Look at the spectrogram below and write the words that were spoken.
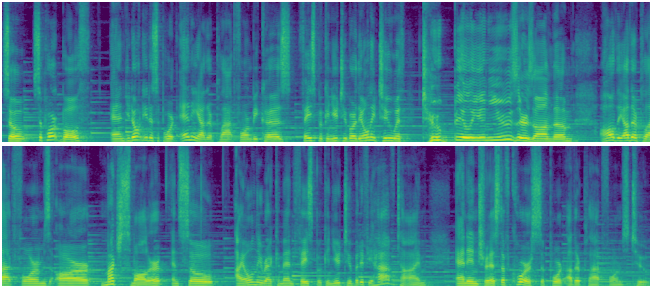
So support both and you don't need to support any other platform because Facebook and YouTube are the only two with 2 billion users on them. All the other platforms are much smaller, and so I only recommend Facebook and YouTube. But if you have time and interest, of course, support other platforms too.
